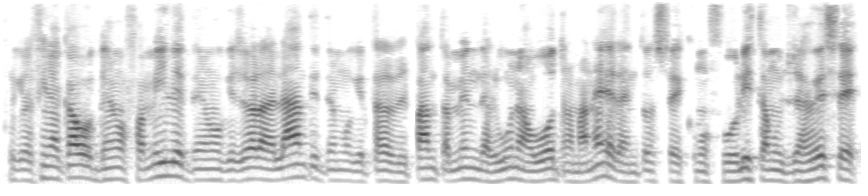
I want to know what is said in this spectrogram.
porque al fin y al cabo tenemos familia, tenemos que llevar adelante y tenemos que estar el pan también de alguna u otra manera. Entonces, como futbolista muchas veces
